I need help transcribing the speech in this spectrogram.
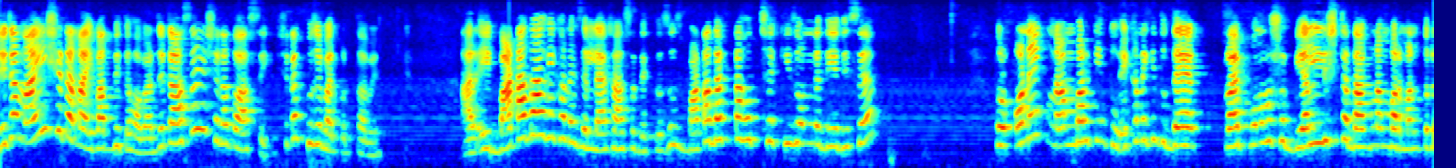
যেটা নাই সেটা নাই, বাদ দিতে হবে। আর যেটা আছে সেটা তো আছেই, সেটা খুঁজে বের করতে হবে। আর এই বাটা দাগ এখানে যে লেখা আছে দেখতেছিস, বাটা দাগটা হচ্ছে কি জন্য দিয়ে দিছে? তোর অনেক নাম্বার কিন্তু, এখানে কিন্তু দেখ, প্রায় পনেরোশো বিয়াল্লিশটা দাগ নাম্বার মানে তোর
